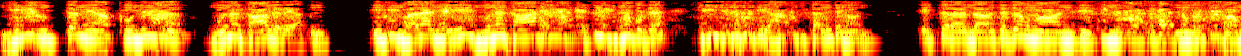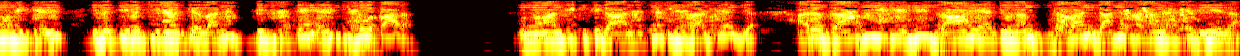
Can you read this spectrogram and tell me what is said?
මේ උත්තමයා පුදුම ගුණ සාගරයක්. ඉතින් බලන්නේ ಗುಣ සාධනයක් ඇති වෙනකොට කීකටදී ආසලෙනවා. එක්තරා දවසක උන්වහන්සේ පිළිපොත් ගන්නකොට බමුණිකේ ඉලක්කීම කියනවා කියලා බලන්න පිටපතේ ඇවිත් පාර. උන්වහන්සේ කිසි ගානක් නැති අර ග්‍රාමයේ ගාහේ ඇති උනම් ගවන් ගන්න කරන්නේ දීලා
